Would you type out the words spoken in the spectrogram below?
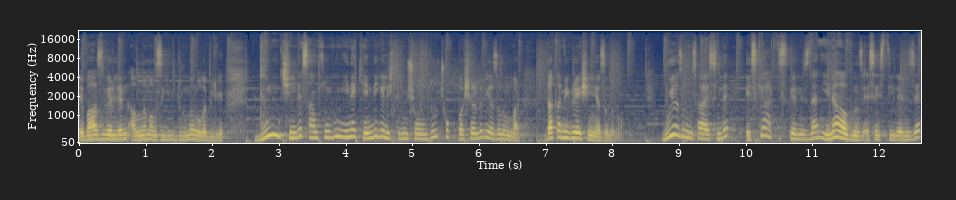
e, bazı verilerin alınamaması gibi durumlar olabiliyor. Bunun için de Samsung'un yine kendi geliştirmiş olduğu çok başarılı bir yazılım var. Data Migration yazılımı. Bu yazılım sayesinde eski hard disklerinizden yeni aldığınız SSD'lerinize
